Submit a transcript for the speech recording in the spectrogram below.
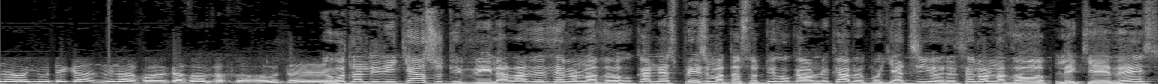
ναι, όχι, ούτε καν. Μην αγχώ καθόλου αυτό. Ούτε... Εγώ όταν την νοικιάσω τη βίλα, αλλά δεν θέλω να δω. Έχω κάνει ασπρίσματα στον τοίχο κανονικά με μπογιατζίο. Δεν θέλω να δω λεκέδες.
